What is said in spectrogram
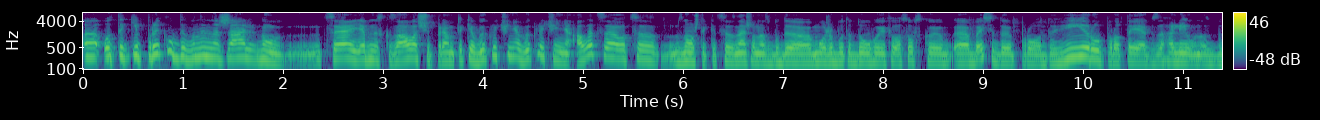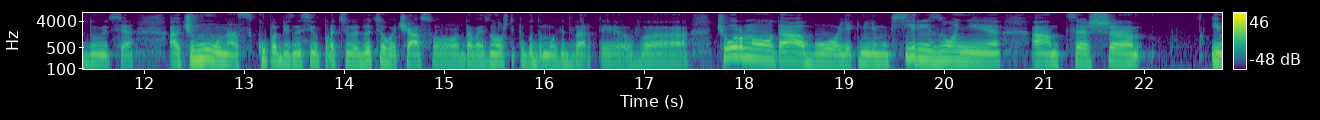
е, от такі приклади, вони, на жаль, ну це я б не сказала, що прям таке виключення, виключення. Але це оце знову ж таки, це знаєш, у нас буде може бути довгою філософською е, бесідою про довіру, про те, як взагалі у нас будуються, а чому у нас купа бізнесів працює до цього часу. Давай знову ж таки будемо відверти в е, чорну, да, або як мінімум в сірій зоні. А це ж. І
